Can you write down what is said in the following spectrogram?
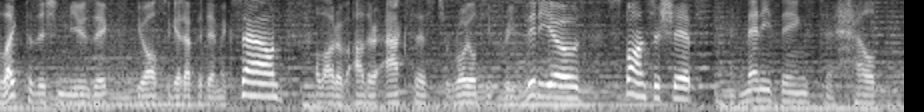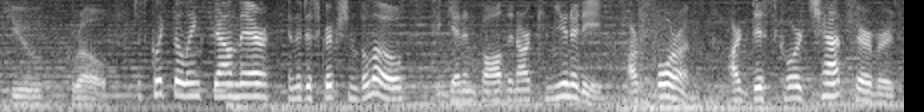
like position music, you also get Epidemic Sound, a lot of other access to royalty-free videos, sponsorships, and many things to help you grow. Just click the links down there in the description below to get involved in our community, our forums, our Discord chat servers,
